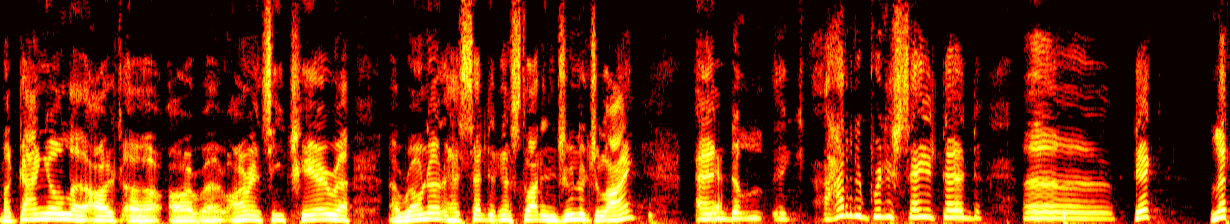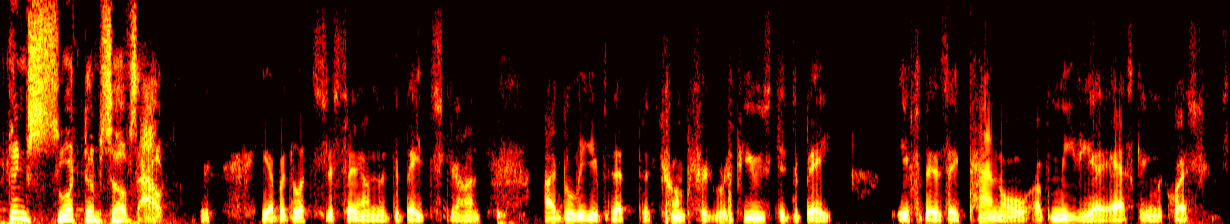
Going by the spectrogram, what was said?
McDaniel, uh, our, uh, our uh, RNC chair, uh, uh, Ronna, has said they're going to start in June or July. And uh, how did the British say it, uh, uh, Dick? Let things sort themselves out. Yeah, but let's just say on the debates, John, I believe that the Trump should refuse to debate if there's a panel of media asking the questions.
